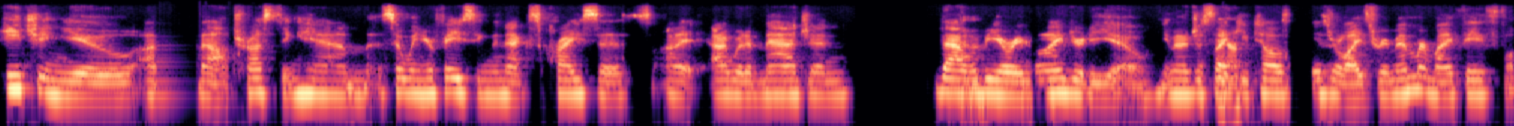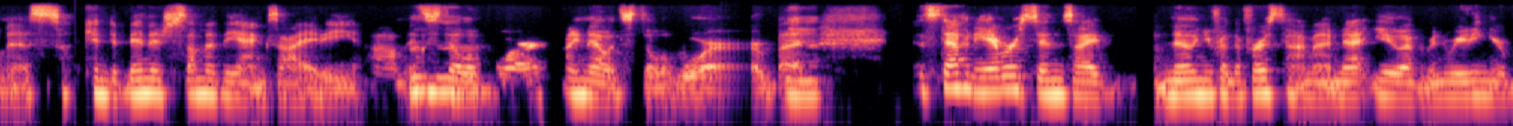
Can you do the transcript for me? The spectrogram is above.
teaching you about trusting him. So when you're facing the next crisis, I, I would imagine that yeah. would be a reminder to you you know just like yeah. he tells the israelites remember my faithfulness can diminish some of the anxiety um, it's mm-hmm. still a mm-hmm. war i know it's still a war but stephanie ever since i've known you from the first time i met you i've been reading your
